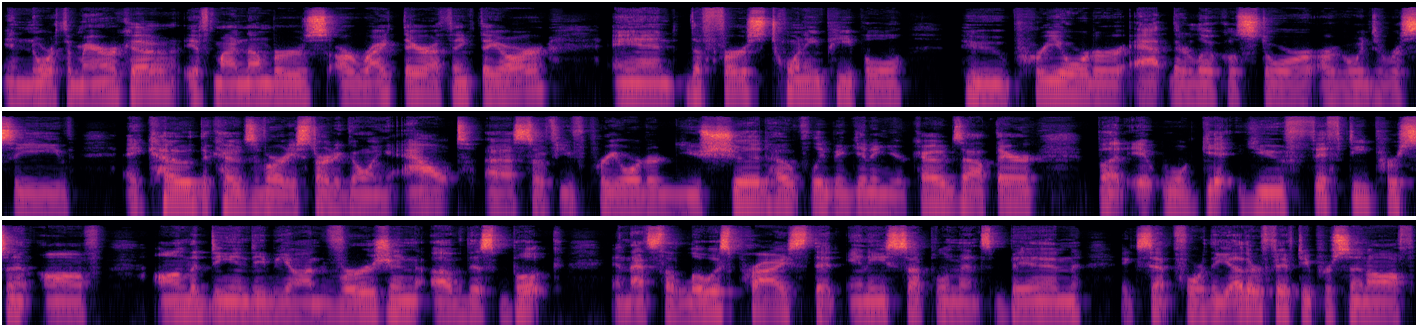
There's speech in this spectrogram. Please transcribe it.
in North America. If my numbers are right there, I think they are and the first 20 people who pre-order at their local store are going to receive a code the codes have already started going out uh, so if you've pre-ordered you should hopefully be getting your codes out there but it will get you 50% off on the d&d beyond version of this book and that's the lowest price that any supplements been except for the other 50% off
